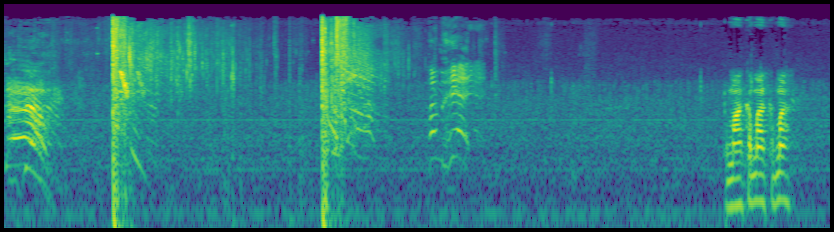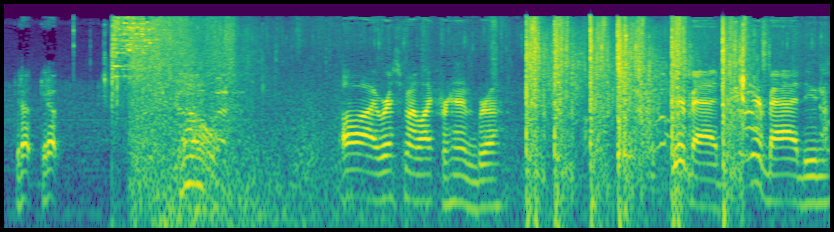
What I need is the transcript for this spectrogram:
Down! I'm hit. Come on, come on, come on. Get up, get up. Oh, I risked my life for him, bruh. You're bad. You're bad, dude.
